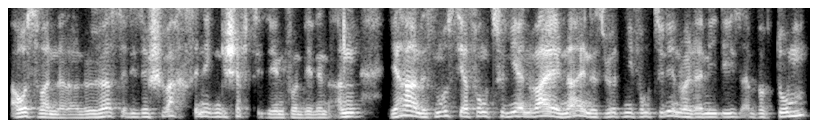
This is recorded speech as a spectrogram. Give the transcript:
Auswanderer, und du hörst dir diese schwachsinnigen Geschäftsideen von denen an, ja, und es muss ja funktionieren, weil, nein, es wird nie funktionieren, weil deine Idee ist einfach dumm,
